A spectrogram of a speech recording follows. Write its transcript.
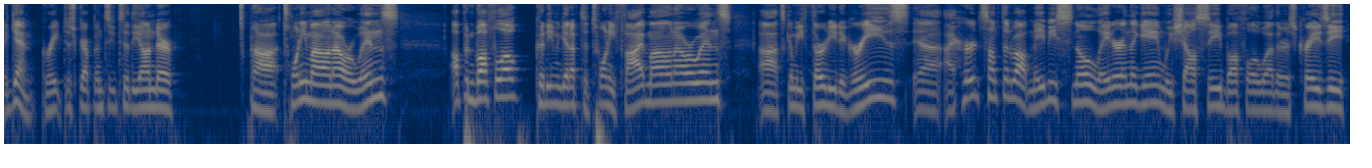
Again, great discrepancy to the under. Uh, 20 mile an hour winds up in Buffalo. Could even get up to 25 mile an hour winds. Uh, it's going to be 30 degrees. Uh, I heard something about maybe snow later in the game. We shall see. Buffalo weather is crazy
